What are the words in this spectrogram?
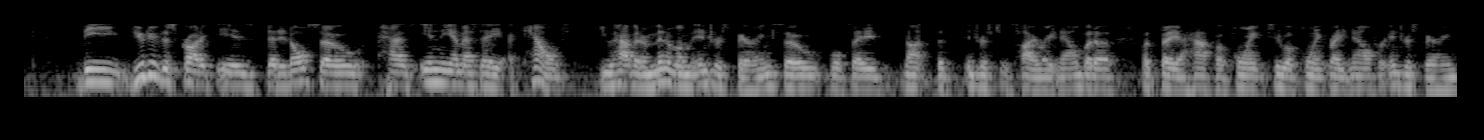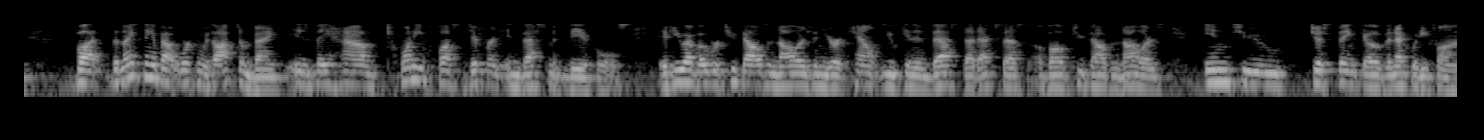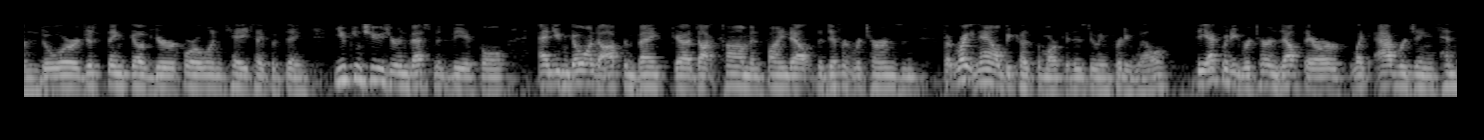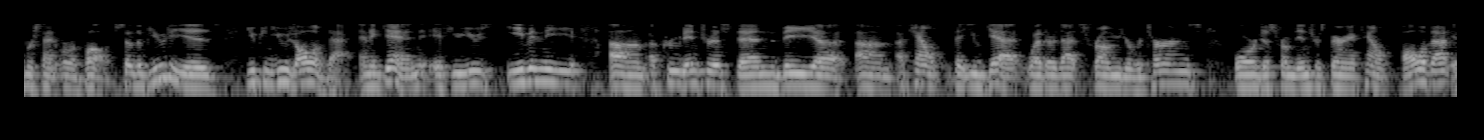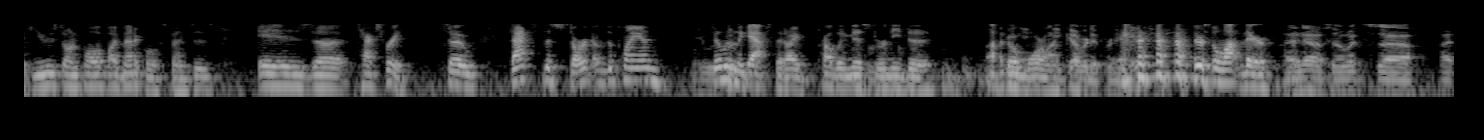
The beauty of this product is that it also has in the MSA account, you have at a minimum interest bearing. So we'll say not that interest is high right now, but a, let's say a half a point to a point right now for interest bearing. But the nice thing about working with Optum Bank is they have 20 plus different investment vehicles. If you have over $2,000 in your account, you can invest that excess above $2,000 into just think of an equity fund or just think of your 401k type of thing. You can choose your investment vehicle and you can go onto optumbank.com and find out the different returns and but right now because the market is doing pretty well, the equity returns out there are like averaging 10% or above. So the beauty is you can use all of that. And again, if you use even the um, accrued interest and the uh, um, account that you get, whether that's from your returns or just from the interest bearing account. All of that, if used on qualified medical expenses, is uh, tax free. So that's the start of the plan. Fill in the gaps that I probably missed or need to go more on. You covered it pretty good. There's a lot there. I know. So it's uh, I,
